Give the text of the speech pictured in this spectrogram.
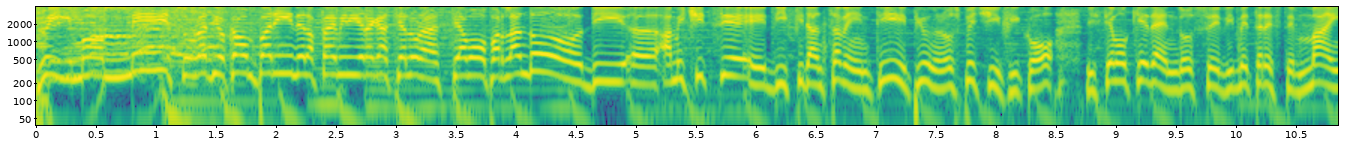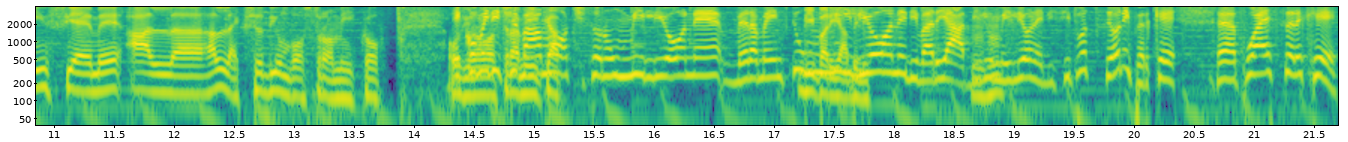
Dream on me su Radio Company della Family ragazzi allora stiamo parlando di eh, amicizie e di fidanzamenti più nello specifico vi stiamo chiedendo se vi mettereste mai insieme al- all'ex di un vostro amico e come dicevamo, amica. ci sono un milione, veramente un Di milione di variabili, Mhm. un milione di situazioni perché eh, può essere che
